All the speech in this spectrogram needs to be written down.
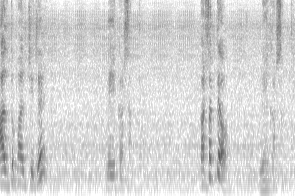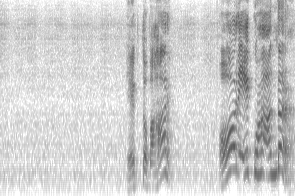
आलतू फालतू चीज़ें नहीं कर सकते। कर सकते हो? नहीं कर सकते। एक तो बाहर और एक वहाँ अंदर।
